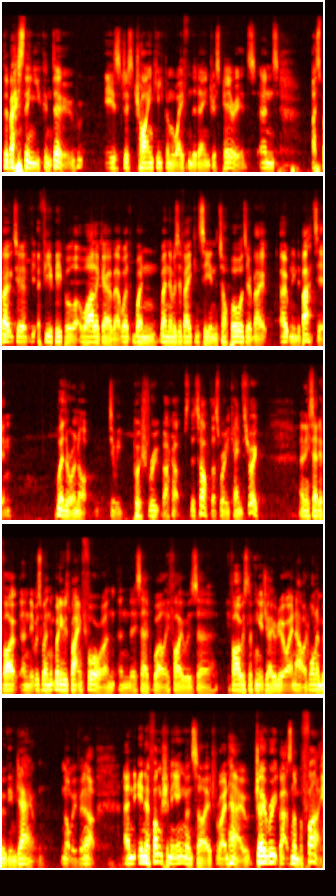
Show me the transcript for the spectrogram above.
the best thing you can do is just try and keep him away from the dangerous periods. And I spoke to a- a few people a while ago about when when there was a vacancy in the top order about opening the bat in whether or not do we push Root back up to the top. That's where he came through. And he said, if I and it was when, when he was batting four, and, and they said, well, if I was uh, if I was looking at Joe Root right now, I'd want to move him down, not moving up. And in a functioning England side right now, Joe Root bats number five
